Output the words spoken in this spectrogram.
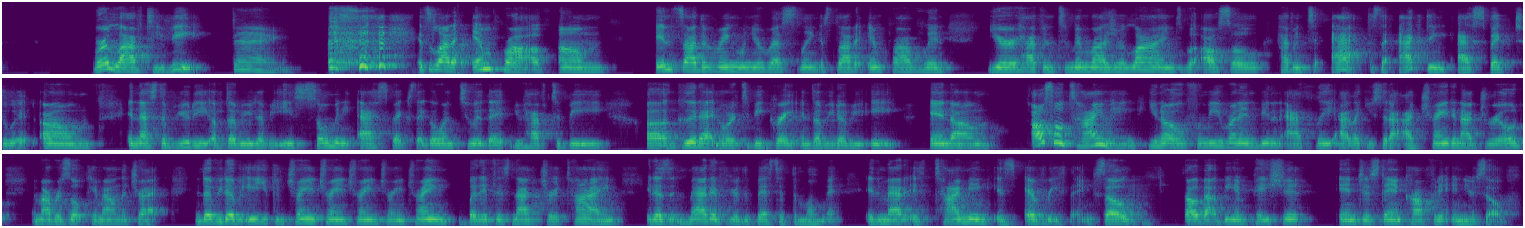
We're live TV. Dang. it's a lot of improv. Um, inside the ring when you're wrestling, it's a lot of improv when you're having to memorize your lines, but also having to act. It's the acting aspect to it. Um, and that's the beauty of WWE. So many aspects that go into it that you have to be uh, good at in order to be great in WWE. And um, also timing, you know, for me running, being an athlete, I, like you said, I, I, trained and I drilled and my result came out on the track. In WWE, you can train, train, train, train, train, but if it's not your time, it doesn't matter if you're the best at the moment. It matters, timing is everything. So mm-hmm. it's all about being patient and just staying confident in yourself.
